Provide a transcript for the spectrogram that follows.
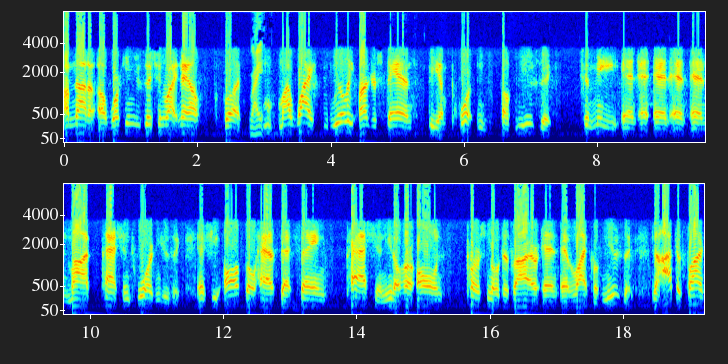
I'm not a, a working musician right now, but Right. m- my wife really understands the importance of music to me and and, and and and my passion toward music. And she also has that same passion, you know, her own personal desire and, and like of music. Now I could find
